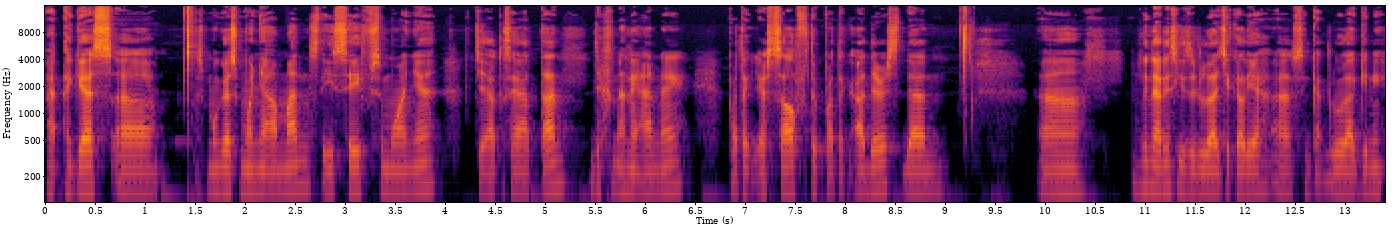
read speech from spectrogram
I, I guess uh, semoga semuanya aman, stay safe semuanya, jaga kesehatan, jangan aneh-aneh, protect yourself to protect others dan uh, mungkin hari ini segitu dulu aja kali ya, uh, singkat dulu lagi nih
